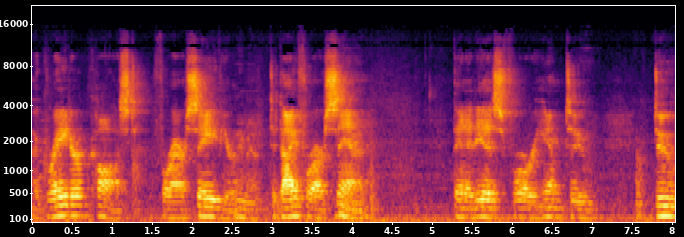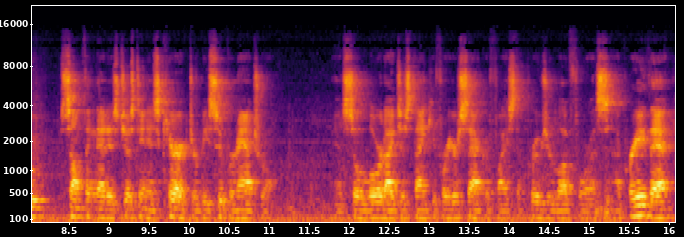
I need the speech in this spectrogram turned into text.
a greater cost for our Savior Amen. to die for our sin than it is for Him to do something that is just in His character, be supernatural. And so, Lord, I just thank you for your sacrifice that proves your love for us. I pray that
